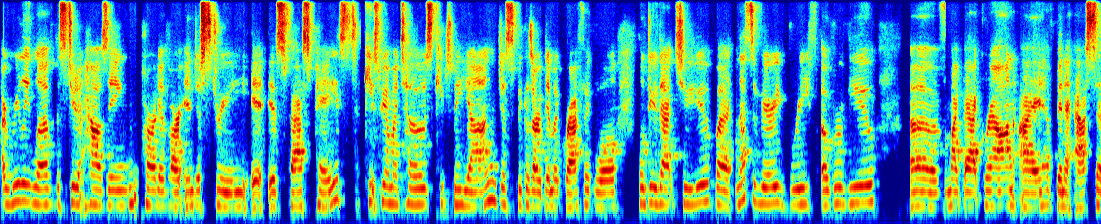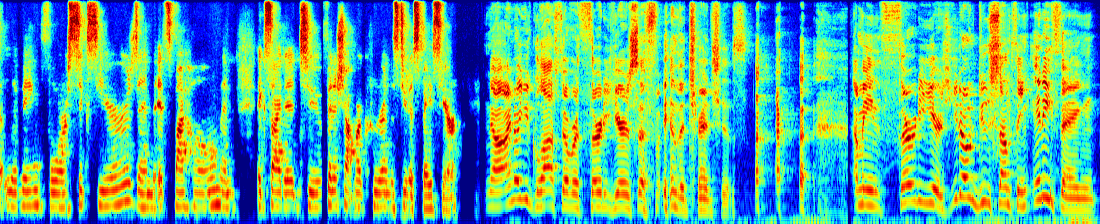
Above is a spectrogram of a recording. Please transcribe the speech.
I really love the student housing part of our industry. It is fast paced, keeps me on my toes, keeps me young, just because our demographic will, will do that to you. But that's a very brief overview of my background. I have been at Asset Living for six years, and it's my home, and excited to finish out my career in the student space here. Now, I know you glossed over 30 years of in the trenches. I mean, 30 years. You don't do something, anything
